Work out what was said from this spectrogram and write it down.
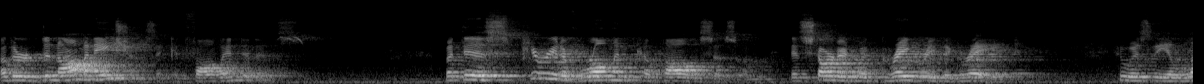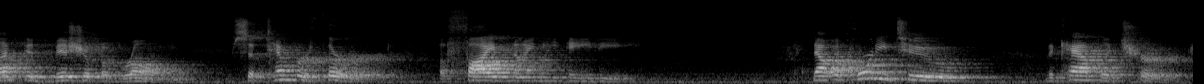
other denominations that could fall into this. But this period of Roman Catholicism that started with Gregory the Great, who was the elected bishop of Rome, September 3rd of 590 AD. Now, according to the Catholic Church,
